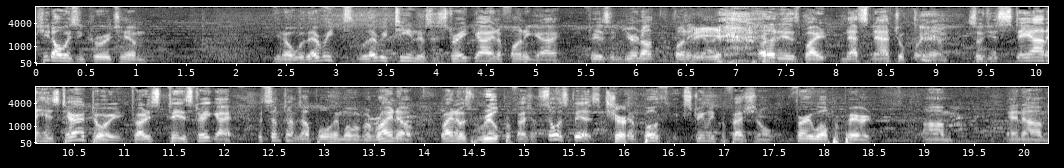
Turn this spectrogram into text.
she'd always encourage him. You know, with every with every team, there's a straight guy and a funny guy. Fizz, and you're not the funny guy. Hud is by that's natural for him. So just stay out of his territory. Try to stay a straight guy. But sometimes I'll pull him over. But Rhino, Rhino's real professional. So is Fizz. Sure. They're both extremely professional, very well prepared. Um, and um,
